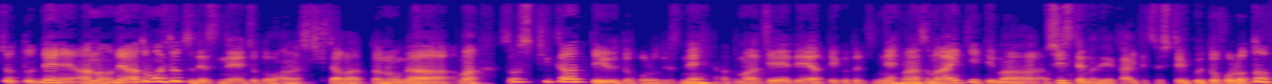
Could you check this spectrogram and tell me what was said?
ちょっとね、あのね、あともう一つですね、ちょっとお話聞きたかったのが、まあ、組織化っていうところですね。あとまあ、経営でやっていくときね、まあ、その IT ってまあ、システムで解決していくところと、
